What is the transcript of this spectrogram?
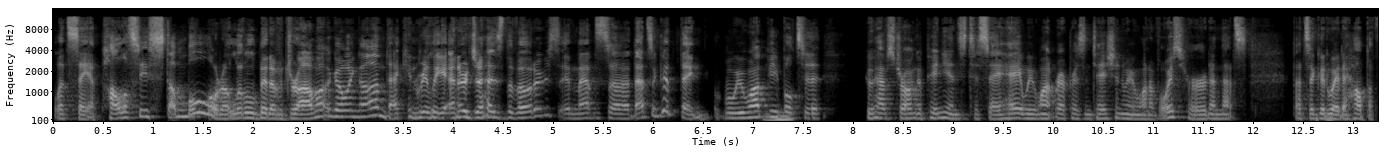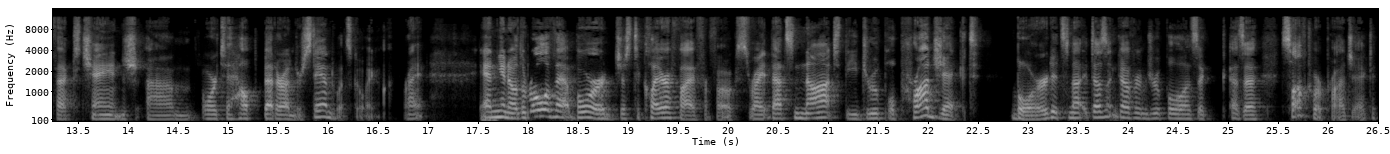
let's say a policy stumble or a little bit of drama going on, that can really energize the voters, and that's uh, that's a good thing. We want people Mhm. to who have strong opinions to say, "Hey, we want representation, we want a voice heard," and that's that's a good way to help affect change um, or to help better understand what's going on, right? And you know, the role of that board, just to clarify for folks, right? That's not the Drupal project board. It's not, it doesn't govern Drupal as a as a software project. It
